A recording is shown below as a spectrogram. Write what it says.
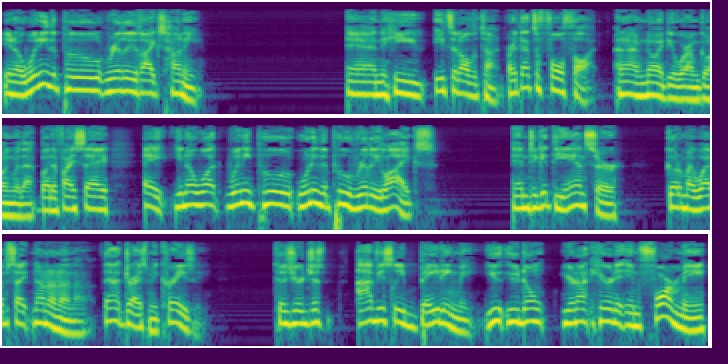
you know, Winnie the Pooh really likes honey, and he eats it all the time, right? That's a full thought and I have no idea where I'm going with that. But if I say, hey, you know what Winnie Pooh Winnie the Pooh really likes, and to get the answer, go to my website. No, no, no, no, no. That drives me crazy because you're just obviously baiting me. You you don't you're not here to inform me.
